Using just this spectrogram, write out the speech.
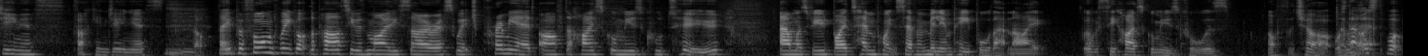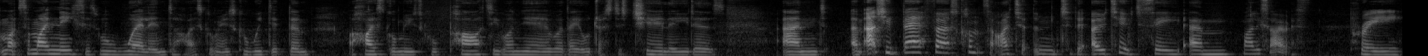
Genius. Fucking genius. No. They performed We Got the Party with Miley Cyrus, which premiered after High School Musical 2 and was viewed by 10.7 million people that night. Obviously, High School Musical was off the chart, wasn't that it? was what my, so my nieces were well into High School Musical. We did them a High School Musical party one year where they all dressed as cheerleaders, and um, actually their first concert I took them to the O2 to see um, Miley Cyrus. Pre.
